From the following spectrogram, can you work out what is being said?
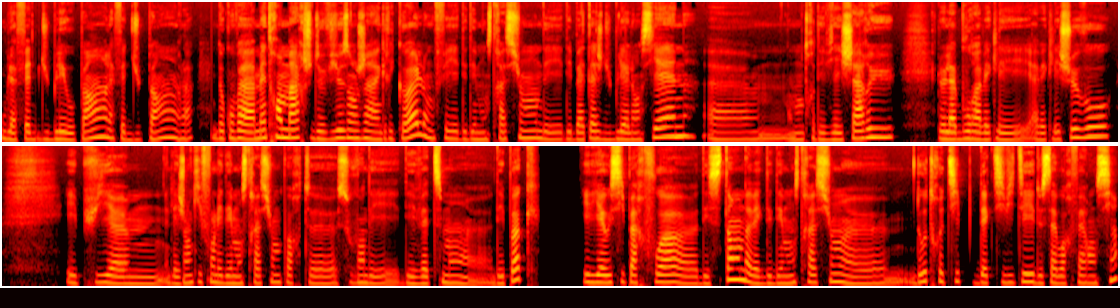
ou la fête du blé au pain, la fête du pain. Donc on va mettre en marche de vieux engins agricoles, on fait des démonstrations des, battages du blé à l'ancienne, euh, on montre des vieilles charrues, le labour avec les, avec les chevaux. Et puis euh, les gens qui font les démonstrations portent euh, souvent des, des vêtements d'époque. Il y a aussi parfois des stands avec des démonstrations d'autres types d'activités de savoir-faire anciens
